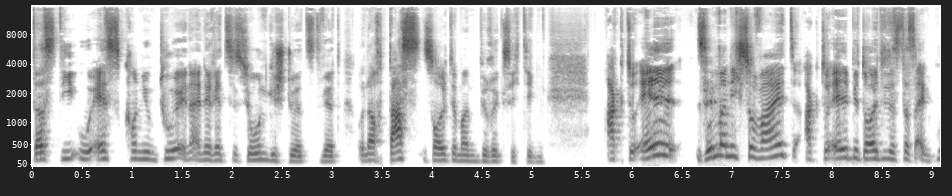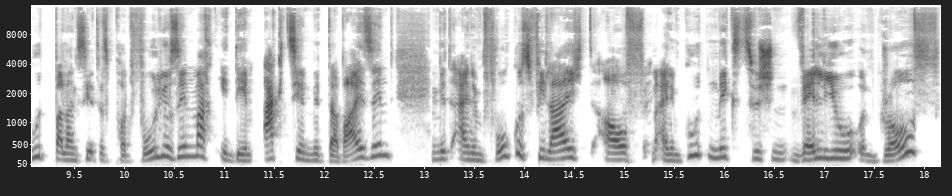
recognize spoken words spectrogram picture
dass die US-Konjunktur in eine Rezession gestürzt wird. Und auch das sollte man berücksichtigen. Aktuell sind wir nicht so weit. Aktuell bedeutet es, dass ein gut balanciertes Portfolio Sinn macht, in dem Aktien mit dabei sind, mit einem Fokus vielleicht auf einem guten Mix zwischen Value und Growth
